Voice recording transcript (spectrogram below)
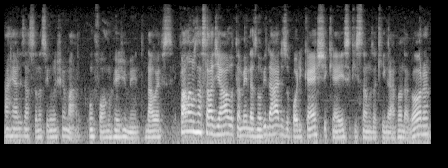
a realização da segunda chamada, conforme o regimento da UFC. Falamos na sala de aula também das novidades do podcast, que é esse que estamos aqui gravando agora,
